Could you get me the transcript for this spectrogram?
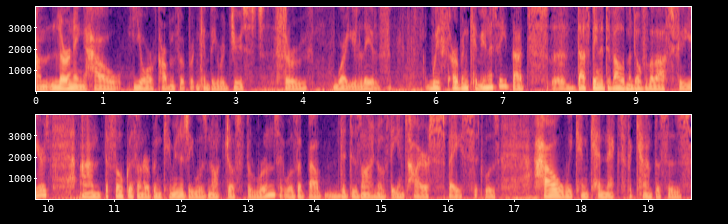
um, learning how your carbon footprint can be reduced through where you live with urban community. That's uh, that's been a development over the last few years, and the focus on urban community was not just the rooms; it was about the design of the entire space. It was how we can connect the campuses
